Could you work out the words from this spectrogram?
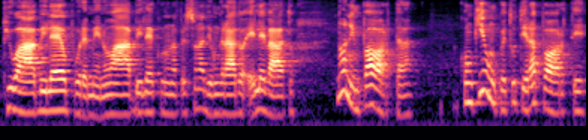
più abile oppure meno abile, con una persona di un grado elevato, non importa. Con chiunque tu ti rapporti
